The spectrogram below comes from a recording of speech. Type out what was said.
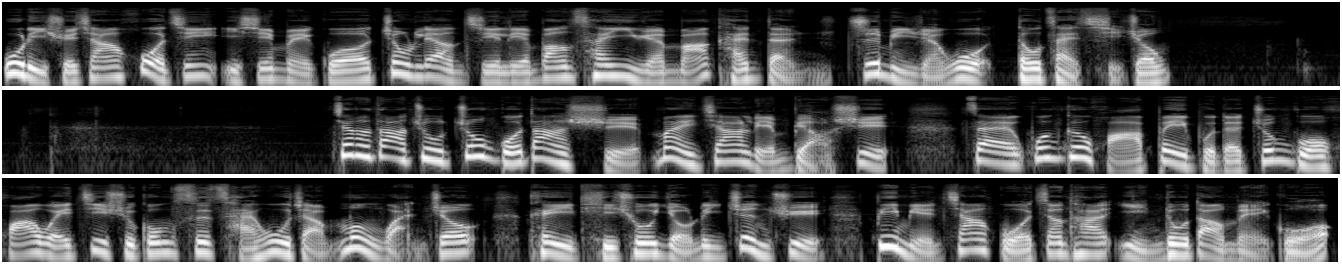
物理学家霍金以及美国重量级联邦参议员马坎等知名人物都在其中。加拿大驻中国大使麦加连表示，在温哥华被捕的中国华为技术公司财务长孟晚舟可以提出有力证据，避免家国将他引渡到美国。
